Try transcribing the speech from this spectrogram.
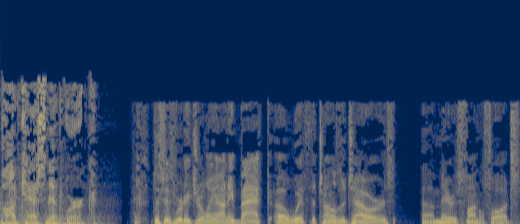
Podcast Network. This is Rudy Giuliani back uh, with the Tunnels to Towers uh, mayor's final thoughts.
